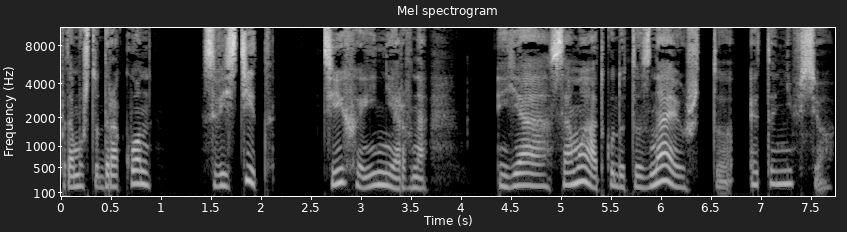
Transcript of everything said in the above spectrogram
потому что дракон свистит, тихо и нервно. Я сама откуда-то знаю, что это не все.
